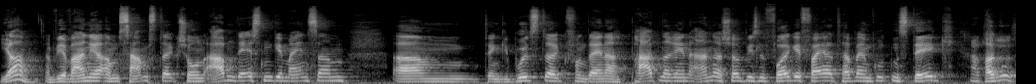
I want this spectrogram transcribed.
Ja, wir waren ja am Samstag schon Abendessen gemeinsam. Ähm, den Geburtstag von deiner Partnerin Anna schon ein bisschen vorgefeiert, habe einen guten Steak. Absolut.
